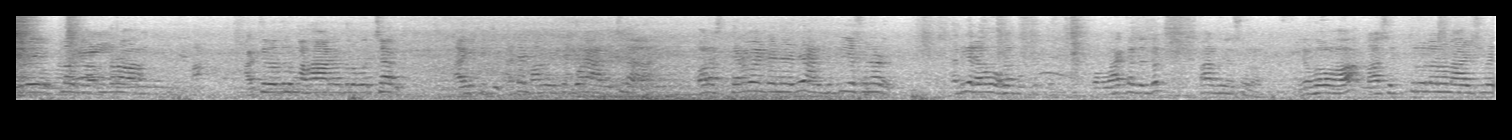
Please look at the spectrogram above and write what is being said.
వేరే ఇంట్లో అందరూ అతిరథులు మహారథులు వచ్చారు ఆ ఇంటికి. అంటే మన ఇంటికి కూడా ఆయన వచ్చిన మన స్థిరమైన అనేది ఆయన గుర్తు చేస్తున్నాడు. అందుకే రావు ఒక వాక్యం దగ్గర ప్రార్థన చేస్తున్నాడు. యెహోవా నా శత్రువులను నా ఇష్టమే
